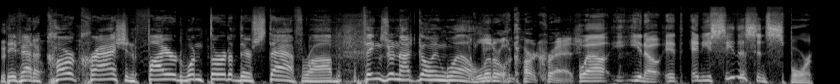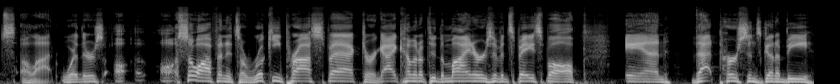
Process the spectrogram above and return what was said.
they've had a car crash and fired one third of their staff, Rob. Things are not going well. A Literal car crash. Well, you know, it, and you see this in sports a lot, where there's uh, uh, so often it's a rookie prospect or a guy coming up through the minors if it's baseball, and that person's going to be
